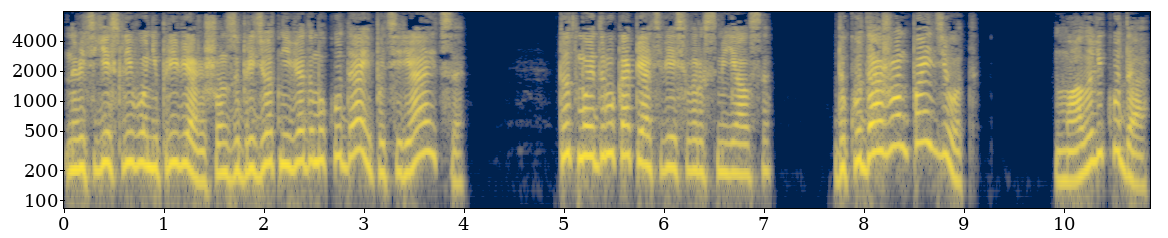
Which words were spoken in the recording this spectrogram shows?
Но ведь если его не привяжешь, он забредет неведомо куда и потеряется. Тут мой друг опять весело рассмеялся. Да куда же он пойдет? Мало ли куда.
